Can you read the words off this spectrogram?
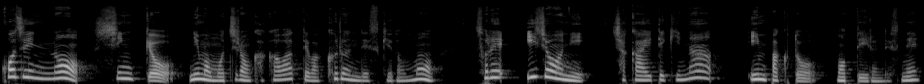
個人の信教にももちろん関わってはくるんですけども、それ以上に社会的なインパクトを持っているんですね。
